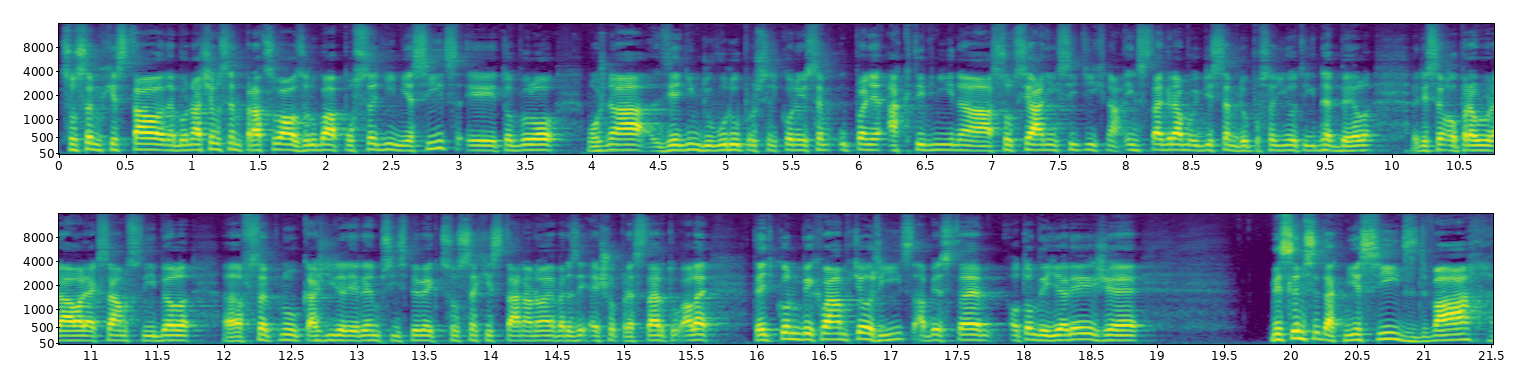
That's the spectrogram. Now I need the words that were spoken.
co jsem chystal, nebo na čem jsem pracoval zhruba poslední měsíc. I to bylo možná z jedním důvodů, proč teď jsem úplně aktivní na sociálních sítích, na Instagramu, i když jsem do posledního týdne byl, kdy jsem opravdu dával, jak sám slíbil, eh, v srpnu každý den jeden příspěvek, co se chystá na nové verzi e-shop Restartu. Ale teď bych vám chtěl říct, abyste o tom viděli, že Myslím si tak měsíc, dva, eh,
